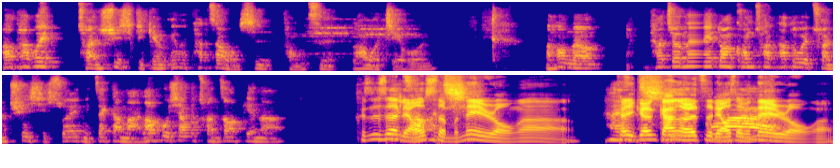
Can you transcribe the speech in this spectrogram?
然后他会传讯息给我，因为他知道我是同志，然后我结婚。然后呢，他就那一段空窗，他都会传讯息说：“哎，你在干嘛？”然后互相传照片啊。可是是在聊什么内容啊？可以跟干儿子聊什么内？容啊？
